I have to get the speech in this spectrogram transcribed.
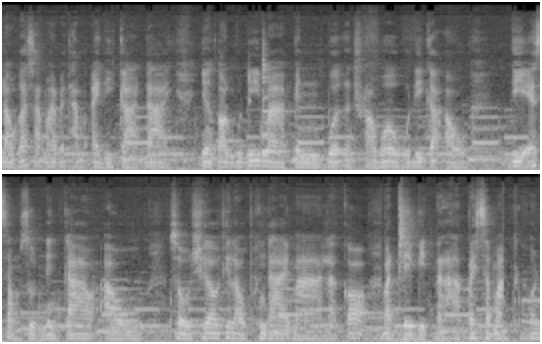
เราก็สามารถไปทำ ID card ได้ อย่างตอน Woody มาเป็น Work and Travel Woody ก็เอา DS 2019 เอาโซเชียลที่เราเพิ่งได้มา แล้วก็บัตรเดบิตนะคะ ไปสมัครคน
